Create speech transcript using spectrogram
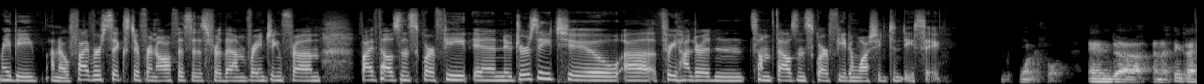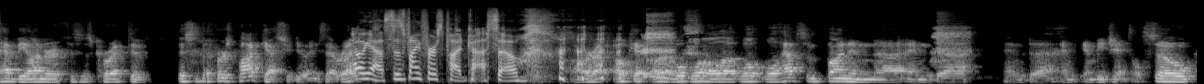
maybe I don't know five or six different offices for them, ranging from five thousand square feet in New Jersey to uh, three hundred and some thousand square feet in Washington D.C. Wonderful and uh, and I think I have the honor, if this is correct, of this is the first podcast you're doing. Is that right? Oh yes, this is my first podcast. So. all right. Okay. All right. We'll we'll, uh, we'll, we'll have some fun and uh, and uh, and, uh, and and be gentle. So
